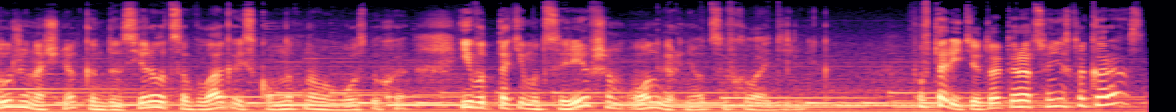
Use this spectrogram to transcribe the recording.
тут же начнет конденсироваться влага из комнатного воздуха, и вот таким уцелевшим он вернется в холодильник. Повторите эту операцию несколько раз,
